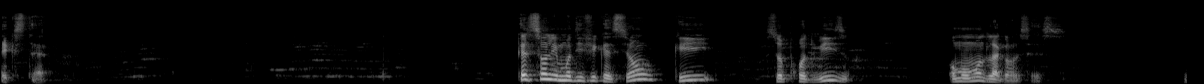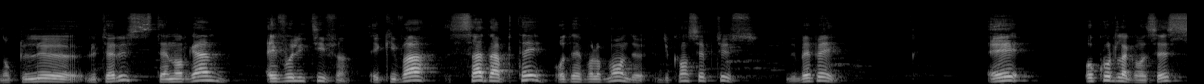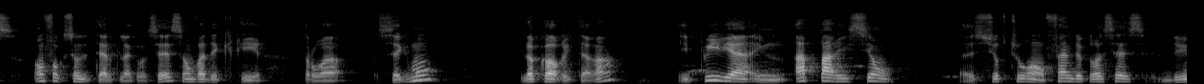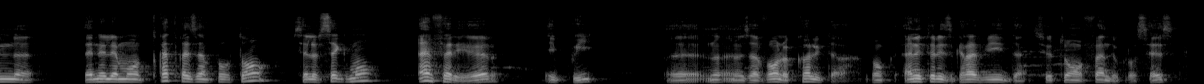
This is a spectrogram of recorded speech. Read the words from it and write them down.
externe. Quelles sont les modifications qui se produisent au moment de la grossesse? Donc l'utérus, c'est un organe évolutif et qui va s'adapter au développement du conceptus, du bébé. Et au cours de la grossesse, en fonction du terme de la grossesse, on va décrire trois segments, le corps utérin, et puis il y a une apparition surtout en fin de grossesse, d'un élément très très important, c'est le segment inférieur, et puis euh, nous, avons le col utérin. Donc un utérus gravide, surtout en fin de grossesse,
